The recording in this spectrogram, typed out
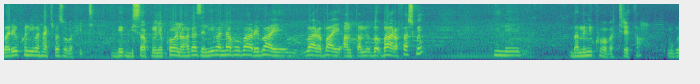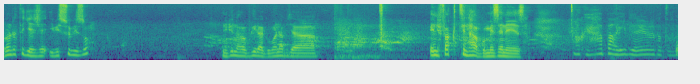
barebe ko niba nta kibazo bafite. Bi- bisaba kumenya ko abana bahagaze niba nabo barabaye barafashwe nyine bamenye uko babatereta ubwo rero ndategereje ibisubizo ni byo nababwiraga ubona bya in fact ntabwo meze neza. Okay rero reka ku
